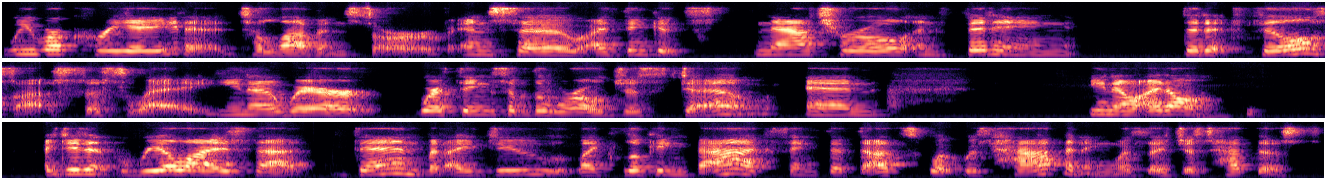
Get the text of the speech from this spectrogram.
we were created to love and serve. And so i think it's natural and fitting that it fills us this way you know where where things of the world just don't. And you know i don't i didn't realize that then but i do like looking back think that that's what was happening was i just had this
